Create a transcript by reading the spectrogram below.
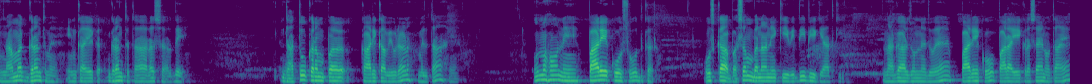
नामक ग्रंथ में इनका एक ग्रंथ था रस हृदय। धातु कर्म पर कार्य का विवरण मिलता है। उन्होंने पारे को शोध कर उसका भसम बनाने की विधि भी ज्ञात की। नागार्जुन ने जो है, पारे को, पारा एक रसायन होता है,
